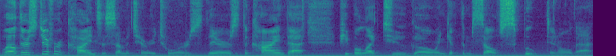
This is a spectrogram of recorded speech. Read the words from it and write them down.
Well, there's different kinds of cemetery tours. There's the kind that people like to go and get themselves spooked and all that.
